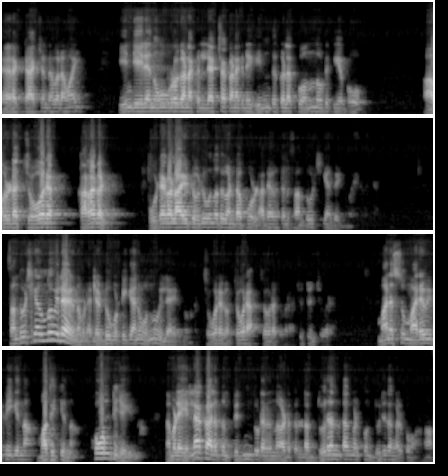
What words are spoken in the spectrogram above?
ഡയറക്റ്റ് ആക്ഷന്റെ ഫലമായി ഇന്ത്യയിലെ നൂറുകണക്കിന് ലക്ഷക്കണക്കിന് ഹിന്ദുക്കളെ കൊന്നൊടുക്കിയപ്പോൾ അവരുടെ ചോര കറകൾ പുഴകളായിട്ട് ഒഴുകുന്നത് കണ്ടപ്പോൾ അദ്ദേഹത്തിന് സന്തോഷിക്കാൻ കഴിയുമായിരുന്നില്ല സന്തോഷിക്കാൻ ഒന്നുമില്ലായിരുന്നു അവിടെ. ലഡ്ഡു പൊട്ടിക്കാനും ഒന്നുമില്ലായിരുന്നു ചോര ചോര ചോര ചോര ചുറ്റും ചോര. മനസ്സ് മരവിപ്പിക്കുന്ന മതിക്കുന്ന ഹോണ്ട് ചെയ്യുന്ന നമ്മളെ എല്ലാ കാലത്തും പിന്തുടരുന്ന അടുത്തുള്ള ദുരന്തങ്ങൾക്കും ദുരിതങ്ങൾക്കുമാണ്.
